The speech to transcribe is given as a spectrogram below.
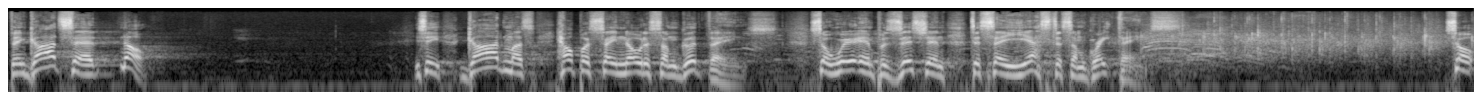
then God said no. You see, God must help us say no to some good things so we're in position to say yes to some great things. So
